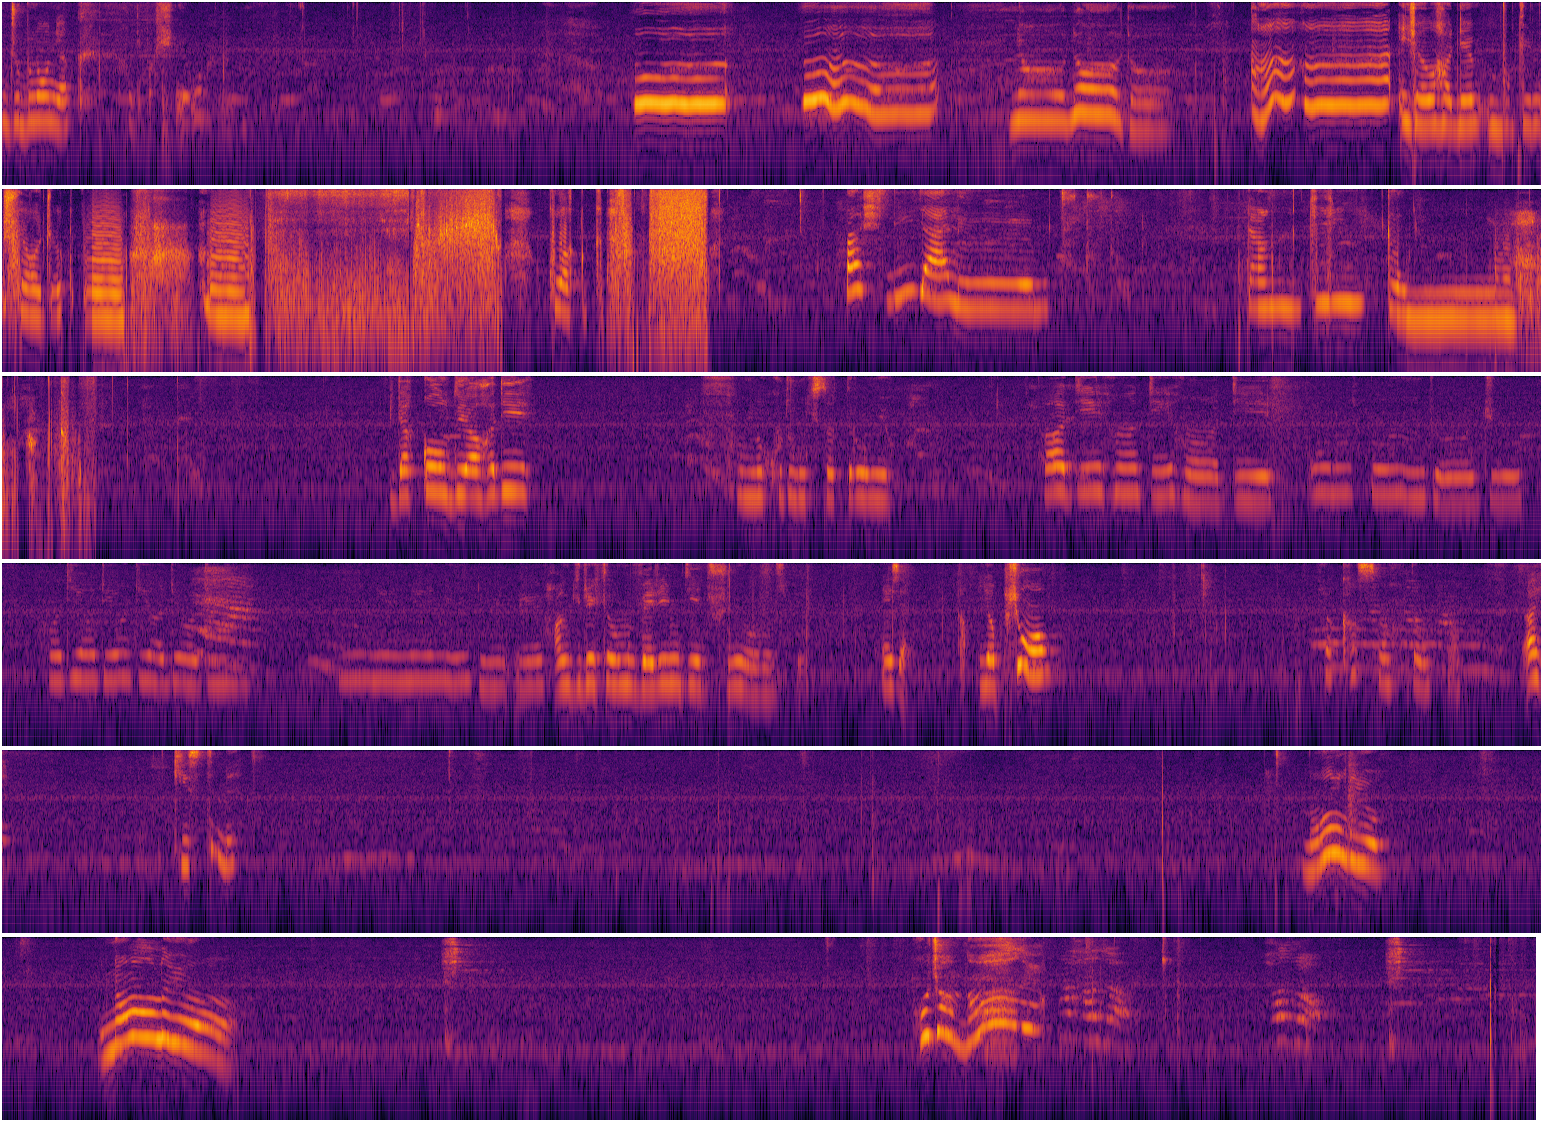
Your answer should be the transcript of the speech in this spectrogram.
Önce bunu oynayak hadi başlayalım alacak. Ee, e, Kulaklık. Başlayalım. Dang ding dong. Bir dakika oldu ya hadi. Amına kodum iki saattir olmuyor. Hadi hadi hadi. Orospunun çocuğu. Hadi hadi hadi hadi hadi. Hangi reklamı vereyim diye düşünüyoruz. Neyse. Ya- yapıyorum. Ya kasma. Tamam tamam. Ay. Kestin mi? Ne oluyor? Ne oluyor? Hocam ne oluyor?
